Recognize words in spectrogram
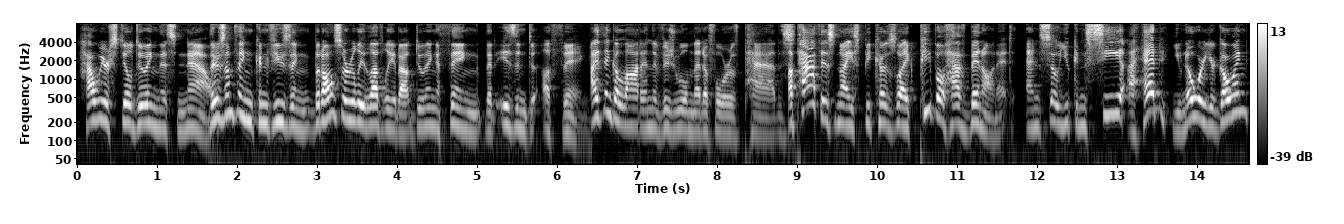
how we're still doing this now. There's something confusing, but also really lovely about doing a thing that isn't a thing. I think a lot in the visual metaphor of paths. A path is nice because, like, people have been on it, and so you can see ahead, you know where you're going,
